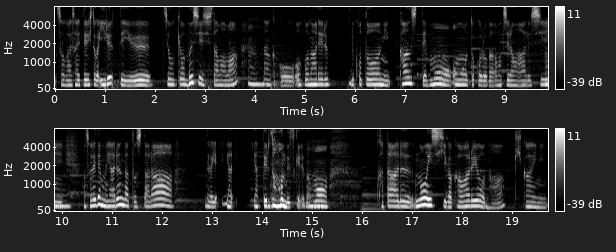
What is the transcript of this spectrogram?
う阻害されている人がいるっていう状況を無視したままうん。なんかこう行われることに関しても思うところがもちろんあるし、うん。まあ、それでもやるんだとしたらだからやややってると思うんですけれども、カタールの意識が変わるような機会に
